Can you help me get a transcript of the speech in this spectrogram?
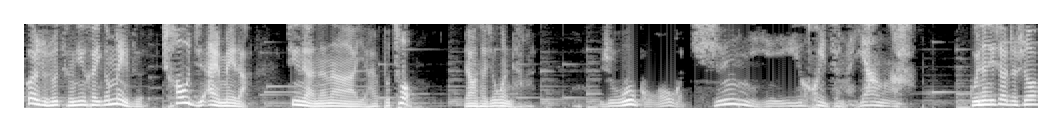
怪叔叔曾经和一个妹子超级暧昧的，进展的呢也还不错。然后他就问她：“如果我亲你会怎么样啊？”姑娘就笑着说：“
